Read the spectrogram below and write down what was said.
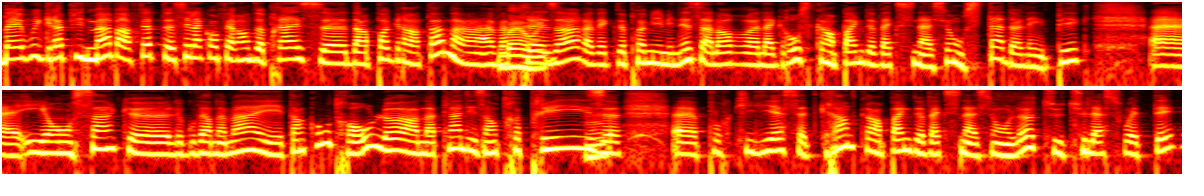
Ben oui, rapidement. Ben, en fait, c'est la conférence de presse euh, dans pas grand temps, dans, Ben 13 heures, avec le premier ministre. Alors, euh, la grosse campagne de vaccination au stade olympique. Euh, et on sent que le gouvernement est en contrôle, là, en appelant des entreprises Mm. euh, pour qu'il y ait cette grande campagne de vaccination-là. Tu, tu la souhaitais.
